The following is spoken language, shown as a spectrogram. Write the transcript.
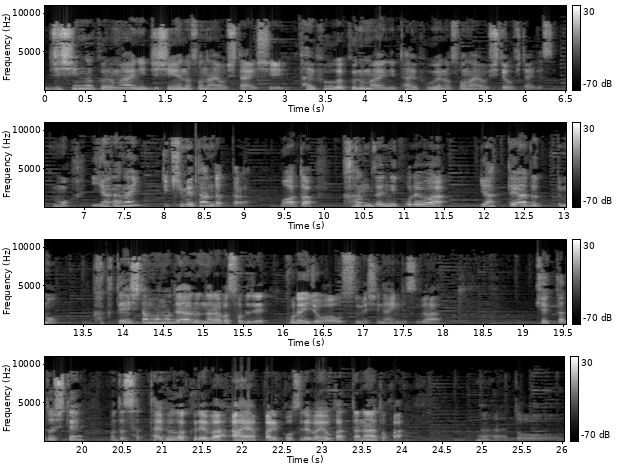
地震が来る前に地震への備えをしたいし、台風が来る前に台風への備えをしておきたいです。もう、やらないって決めたんだったら、もうあとは完全にこれはやってやるってもう確定したものであるならばそれでこれ以上はお勧めしないんですが、結果としてまた台風が来れば、ああ、やっぱりこうすればよかったなとか、あと、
